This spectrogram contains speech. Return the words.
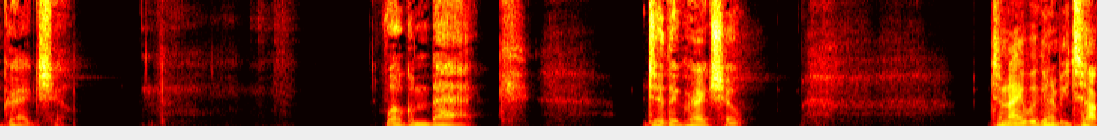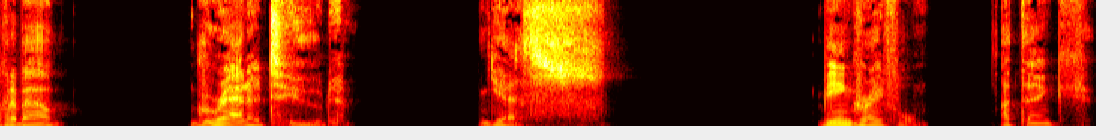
Greg Show. Welcome back to The Greg Show. Tonight we're going to be talking about gratitude. Yes. Being grateful, I think.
